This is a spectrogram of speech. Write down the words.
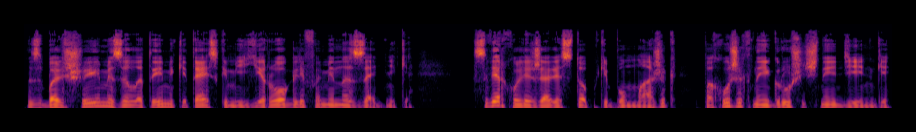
с большими золотыми китайскими иероглифами на заднике. Сверху лежали стопки бумажек, похожих на игрушечные деньги,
